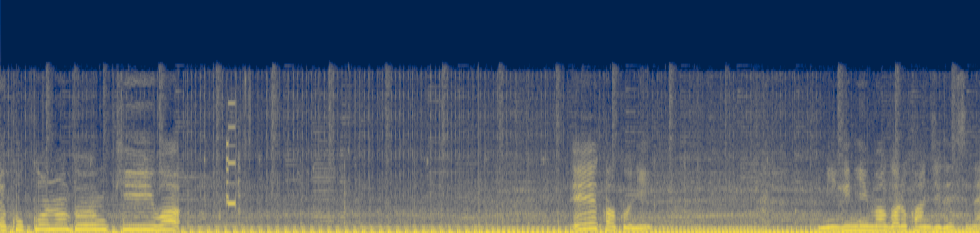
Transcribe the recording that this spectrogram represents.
えー、ここの分岐は A 角に右に曲がる感じですね。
